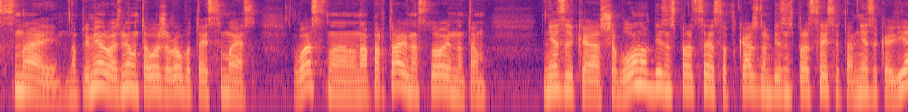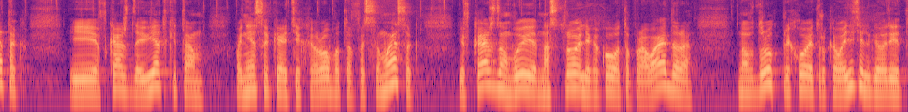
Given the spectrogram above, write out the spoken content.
сценарий. Например, возьмем того же робота SMS. У вас на, на портале настроено там несколько шаблонов бизнес-процессов, в каждом бизнес-процессе там несколько веток, и в каждой ветке там по несколько этих роботов смс и в каждом вы настроили какого-то провайдера, но вдруг приходит руководитель и говорит,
